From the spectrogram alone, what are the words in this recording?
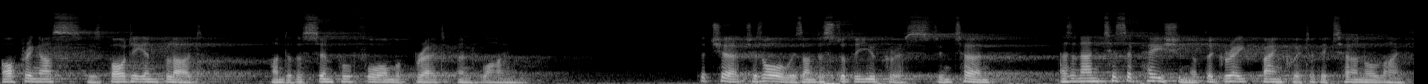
offering us his body and blood under the simple form of bread and wine. The Church has always understood the Eucharist, in turn, as an anticipation of the great banquet of eternal life.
